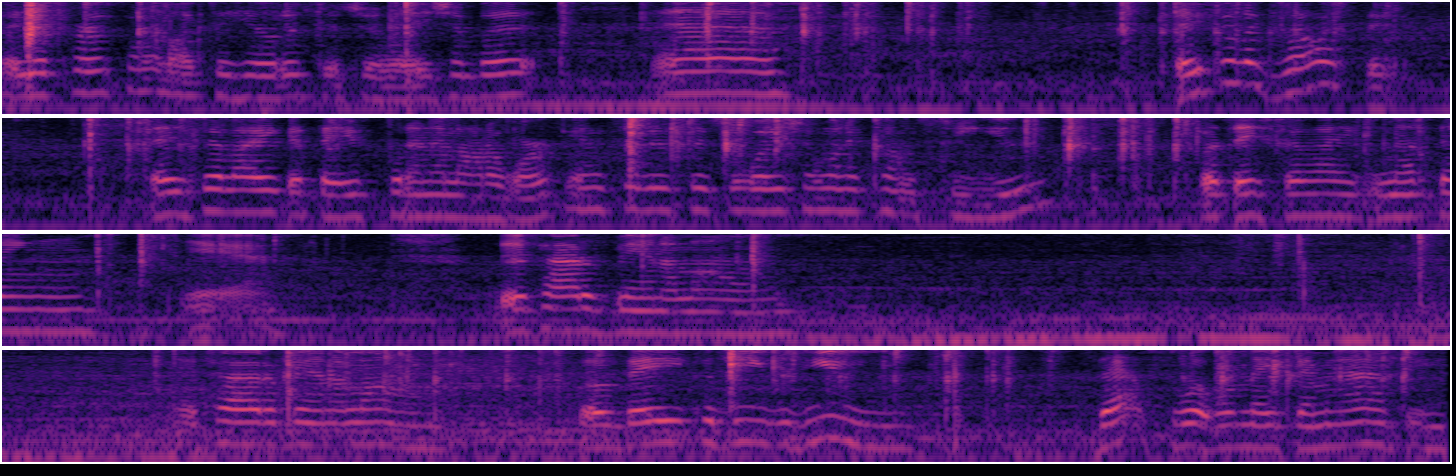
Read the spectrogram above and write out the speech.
So your person would like to heal the situation, but uh, they feel exhausted. They feel like that they've put in a lot of work into this situation when it comes to you. But they feel like nothing, yeah. They're tired of being alone. They're tired of being alone. So they could be with you. That's what would make them happy.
